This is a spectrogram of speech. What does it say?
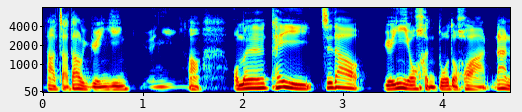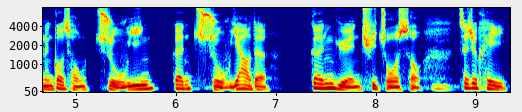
啊，找到原因。原因啊，我们可以知道原因有很多的话，那能够从主因跟主要的根源去着手，这就可以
